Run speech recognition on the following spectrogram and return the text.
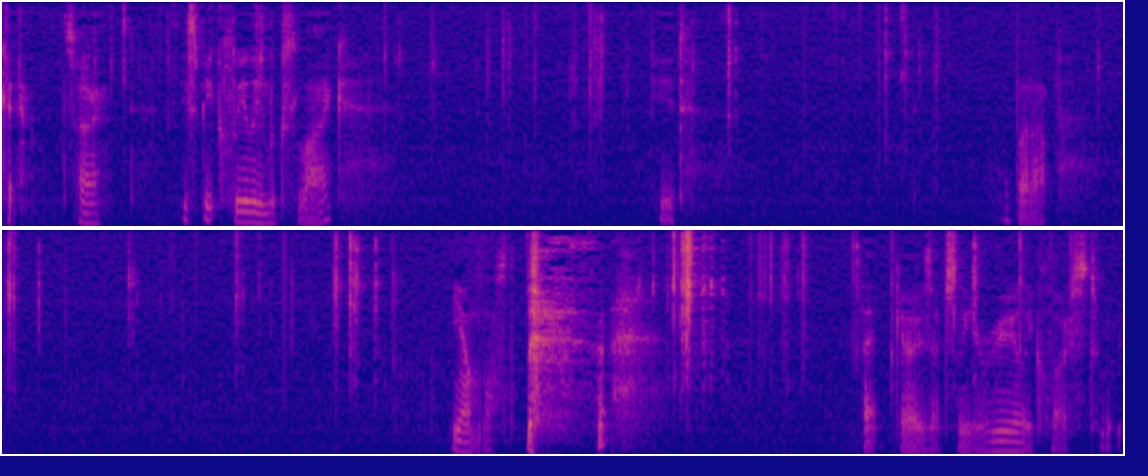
Okay, so this bit clearly looks like it butt up. Yeah, I'm lost. that goes actually really close to it.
